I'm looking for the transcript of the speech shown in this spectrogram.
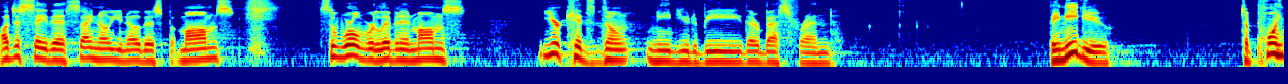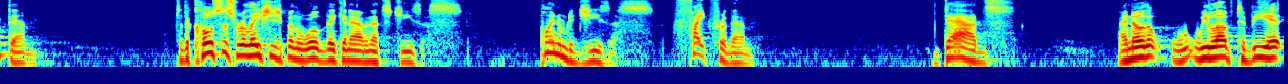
I'll just say this I know you know this, but moms, it's the world we're living in. Moms, your kids don't need you to be their best friend, they need you to point them to the closest relationship in the world they can have, and that's Jesus. Point them to Jesus, fight for them. Dads, I know that we love to be it,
